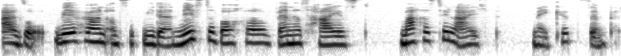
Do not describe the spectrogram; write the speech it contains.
Also, wir hören uns wieder nächste Woche, wenn es heißt, mach es dir leicht, make it simple.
